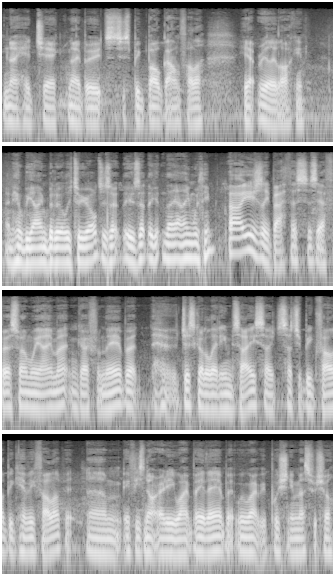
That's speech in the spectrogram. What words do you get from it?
no head check, no boots, just big bold gun fella. Yeah, really like him. And he'll be aimed at early two year olds. Is that is that the, the aim with him? Uh, usually Bathurst is our first one we aim at and go from there. But just got to let him say. So such a big fella, big heavy fella. But um, if he's not ready, he won't be there. But we won't be pushing him. That's for sure.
